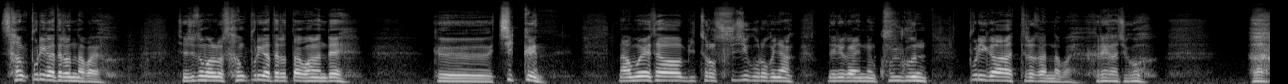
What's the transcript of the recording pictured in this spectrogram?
상뿌리가 들었나 봐요. 제주도 말로 상뿌리가 들었다고 하는데 그 직근 나무에서 밑으로 수직으로 그냥 내려가 있는 굵은 뿌리가 들어갔나 봐요. 그래가지고 아,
